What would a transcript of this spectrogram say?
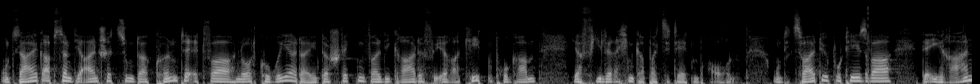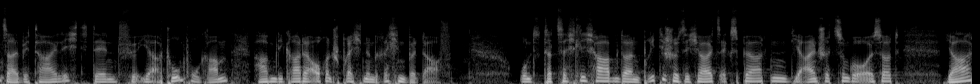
Und daher gab es dann die Einschätzung, da könnte etwa Nordkorea dahinter stecken, weil die gerade für ihr Raketenprogramm ja viele Rechenkapazitäten brauchen. Und die zweite Hypothese war, der Iran sei beteiligt, denn für ihr Atomprogramm haben die gerade auch entsprechenden Rechenbedarf. Und tatsächlich haben dann britische Sicherheitsexperten die Einschätzung geäußert, ja,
